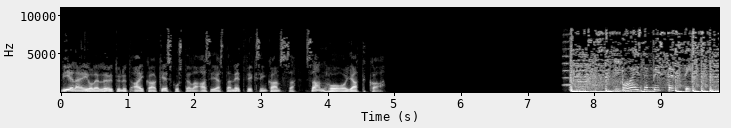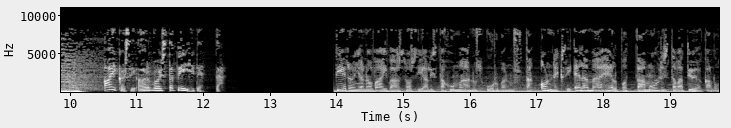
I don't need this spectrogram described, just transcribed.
Vielä ei ole löytynyt aikaa keskustella asiasta Netflixin kanssa, Sanho jatkaa. Voise.fi. Aikasi arvoista viihdettä. Tiedonjano vaivaa sosiaalista humanus urbanusta. Onneksi elämää helpottaa mullistava työkalu.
